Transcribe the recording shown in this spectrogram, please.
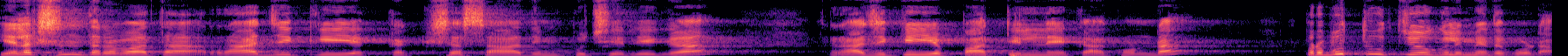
ఎలక్షన్ తర్వాత రాజకీయ కక్ష సాధింపు చర్యగా రాజకీయ పార్టీలనే కాకుండా ప్రభుత్వ ఉద్యోగుల మీద కూడా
